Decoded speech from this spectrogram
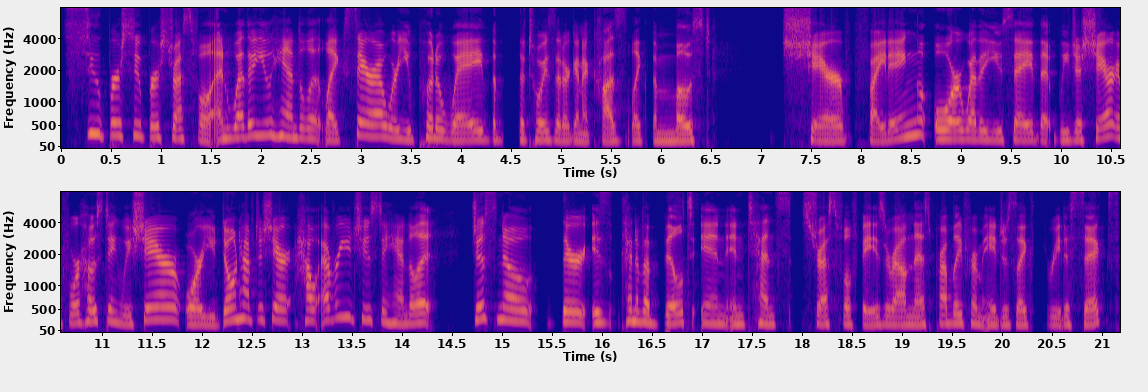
super, super stressful. And whether you handle it like Sarah, where you put away the, the toys that are going to cause like the most share fighting or whether you say that we just share if we're hosting we share or you don't have to share however you choose to handle it just know there is kind of a built-in intense stressful phase around this probably from ages like 3 to 6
